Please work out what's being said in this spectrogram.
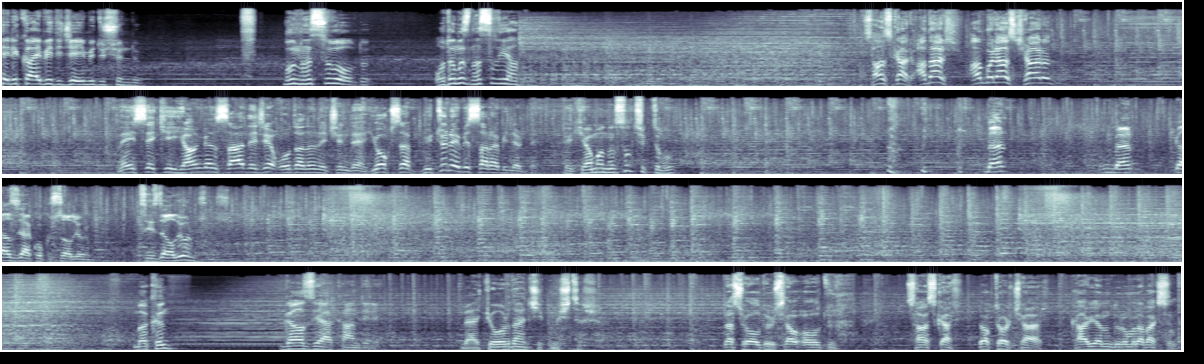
Seni kaybedeceğimi düşündüm. Bu nasıl oldu? Odamız nasıl yandı? Sanskar, Adaş, ambulans çağırın. Neyse ki yangın sadece odanın içinde. Yoksa bütün evi sarabilirdi. Peki ama nasıl çıktı bu? Ben... Ben gaz yağı kokusu alıyorum. Siz de alıyor musunuz? Bakın. Gaz yağı kandili. Belki oradan çıkmıştır. Nasıl olduysa oldu. Sanskar, doktor çağır. Kavya'nın durumuna baksın.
